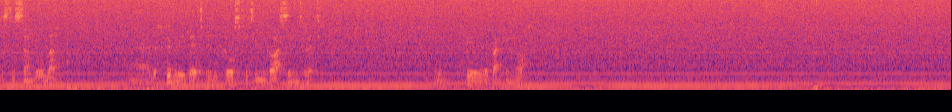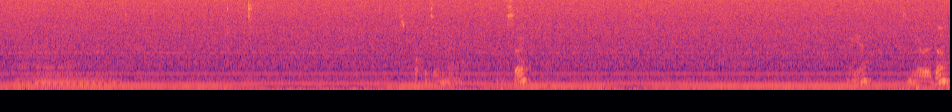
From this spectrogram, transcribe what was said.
just assembled that. Uh, the fiddly bit is of course fitting the glass into it. Peel the backing off. Just pop it in there, like so. We go, mirror done.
